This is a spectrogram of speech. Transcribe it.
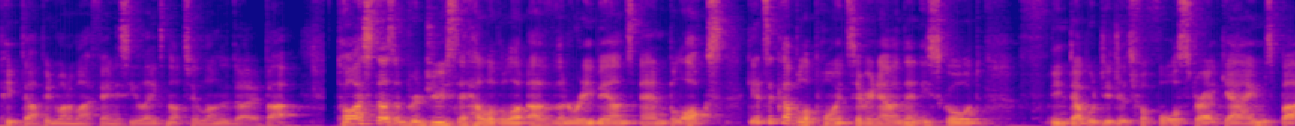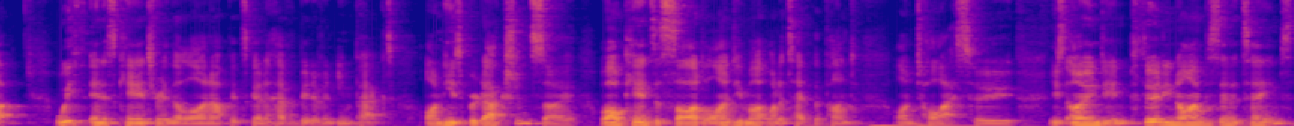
picked up in one of my fantasy leagues not too long ago. But Theis doesn't produce a hell of a lot other than rebounds and blocks. Gets a couple of points every now and then. He scored in double digits for four straight games, but with Enes Kanter in the lineup, it's going to have a bit of an impact on his production. So while Kanter's sidelined, you might want to take the punt on Theis, who is owned in 39% of teams.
